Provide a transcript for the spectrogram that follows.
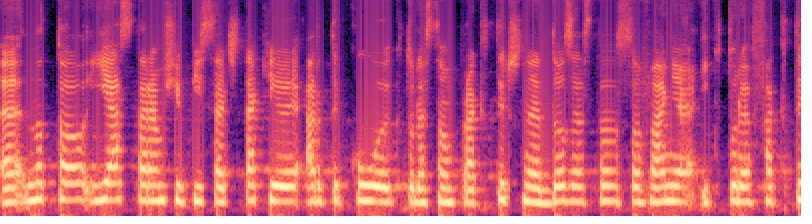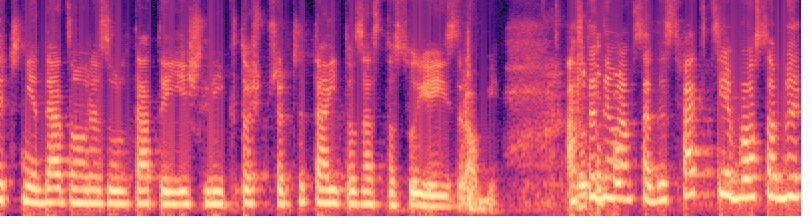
e, no to ja staram się pisać takie artykuły, które są praktyczne do zastosowania i które faktycznie dadzą rezultaty, jeśli ktoś przeczyta i to zastosuje i zrobi. A no wtedy po... mam satysfakcję, bo osoby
